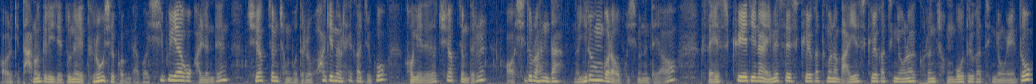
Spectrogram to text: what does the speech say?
어, 이렇게 단어들이 이제 눈에 들어오실 겁니다. 뭐 CVE하고 관련된 취약점 정보들을 확인을 해 가지고 거기에 대해서 취약점들을 어, 시도를 한다. 뭐 이런 거라고 보시면 돼요. 그래서 SQL이나 MS SQL 같은 거나 MySQL 같은 경우나 그런 정보들 같은 경우에도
